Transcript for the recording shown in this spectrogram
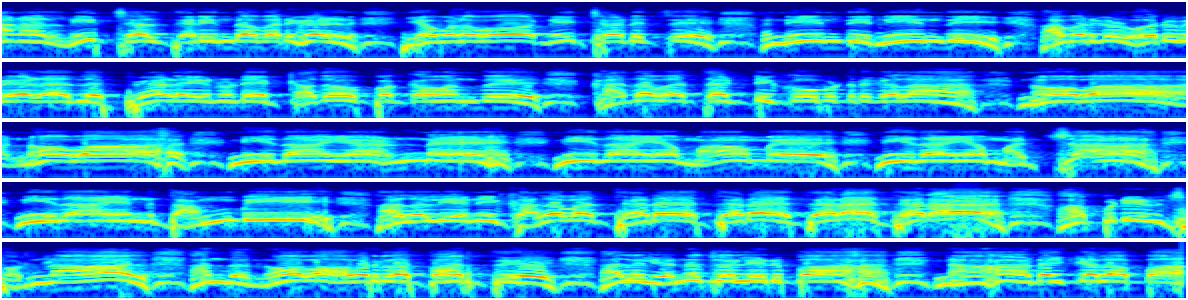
ஆனால் நீச்சல் தெரிந்தவர்கள் எவ்வளவோ நீச்சல் நீந்தி நீந்தி அவர்கள் ஒருவேளை அந்த பேழையினுடைய கதவு பக்கம் வந்து கதவை தட்டி கூப்பிட்டுருக்கலாம். நோவா நோவா நீ தான் என் அண்ணன் நீதான் என் மாமே நீதான் என் மச்சான் நீதான் என் தம்பி அதில் நீ கதவை தெர தெர தெர தெர அப்படின்னு சொன்னால் அந்த நோவா அவர்களை பார்த்து அதில் என்ன சொல்லியிருப்பான்? நான் அடைக்கலப்பா.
